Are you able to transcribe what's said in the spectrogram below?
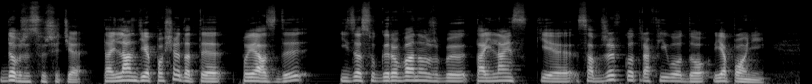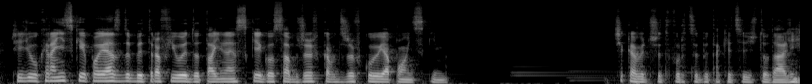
dobrze słyszycie. Tajlandia posiada te pojazdy i zasugerowano, żeby tajlańskie sabdrzewko trafiło do Japonii. Czyli ukraińskie pojazdy by trafiły do tajlańskiego sabdrzewka w drzewku japońskim. Ciekawe, czy twórcy by takie coś dodali.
